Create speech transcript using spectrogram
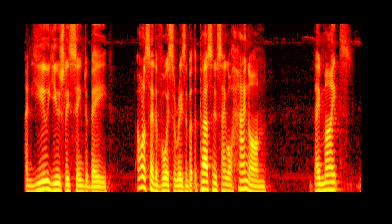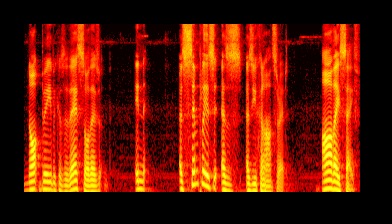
And you usually seem to be I want to say the voice of reason, but the person who's saying, well, hang on, they might not be because of this or there's in as simply as as as you can answer it, are they safe?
